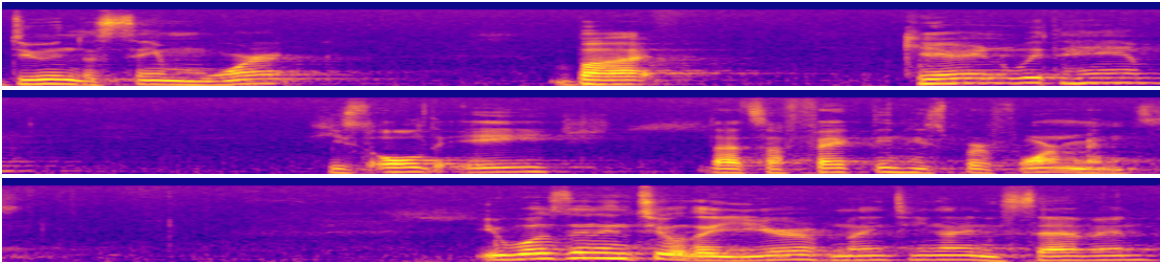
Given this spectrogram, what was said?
doing the same work, but carrying with him his old age that's affecting his performance. It wasn't until the year of 1997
